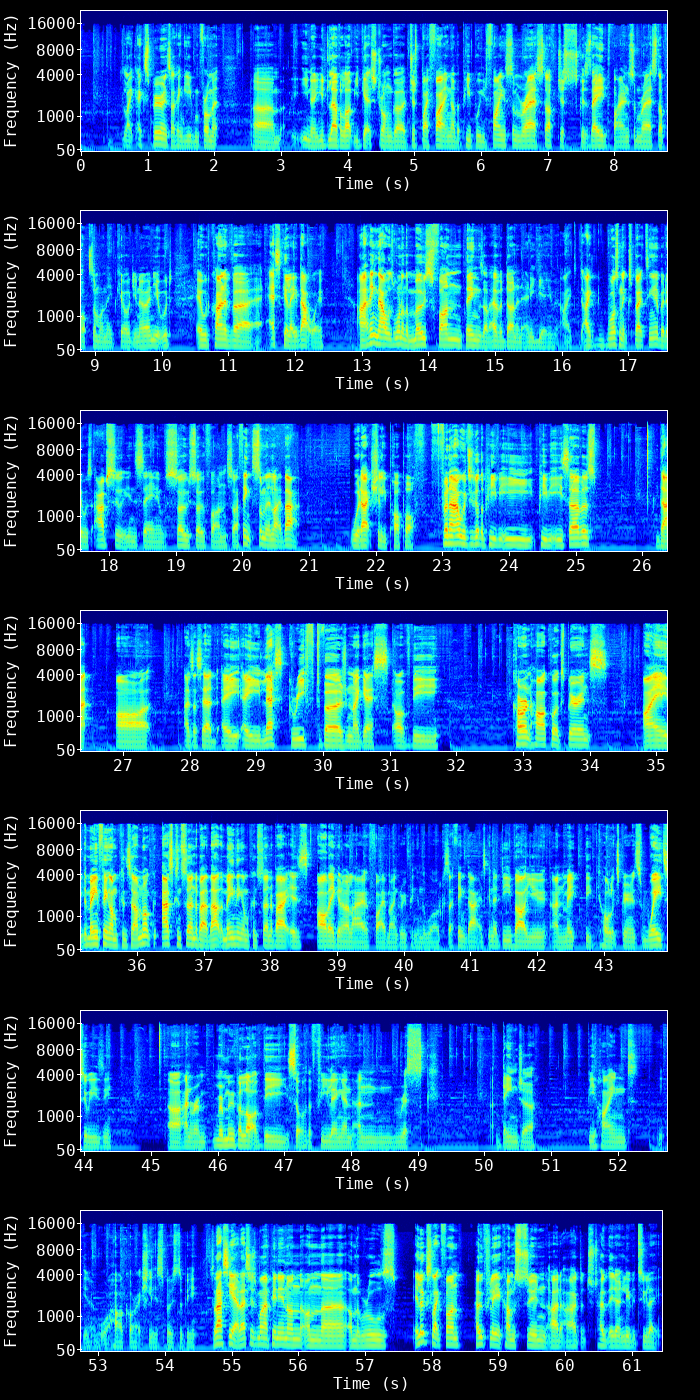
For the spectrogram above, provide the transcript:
like experience i think even from it. Um, you know you'd level up you'd get stronger just by fighting other people. You'd find some rare stuff just because they'd find some rare stuff off someone they'd killed you know and it would it would kind of uh, escalate that way. And i think that was one of the most fun things i've ever done in any game. I i wasn't expecting it but it was absolutely insane. It was so so fun. So i think something like that would actually pop off. For now we've just got the pve pve servers that are, as I said, a, a less griefed version, I guess, of the current hardcore experience. I the main thing I'm concerned I'm not as concerned about that. The main thing I'm concerned about is are they going to allow five man grouping in the world? Because I think that is going to devalue and make the whole experience way too easy, uh, and re remove a lot of the sort of the feeling and and risk, danger behind you know what hardcore actually is supposed to be. So that's yeah, that's just my opinion on on the on the rules. It looks like fun. Hopefully it comes soon. I, just hope they don't leave it too late.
